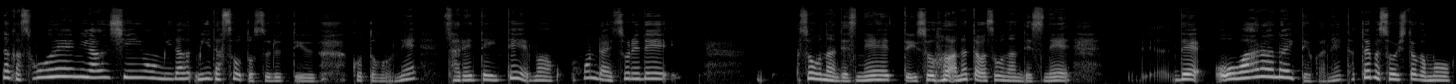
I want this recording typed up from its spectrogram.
なんかそれに安心を見出そうとするっていうことをねされていてまあ本来それでそうなんですねって そうあなたはそうなんですね。で終わらないっていうかね例えばそういう人がも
